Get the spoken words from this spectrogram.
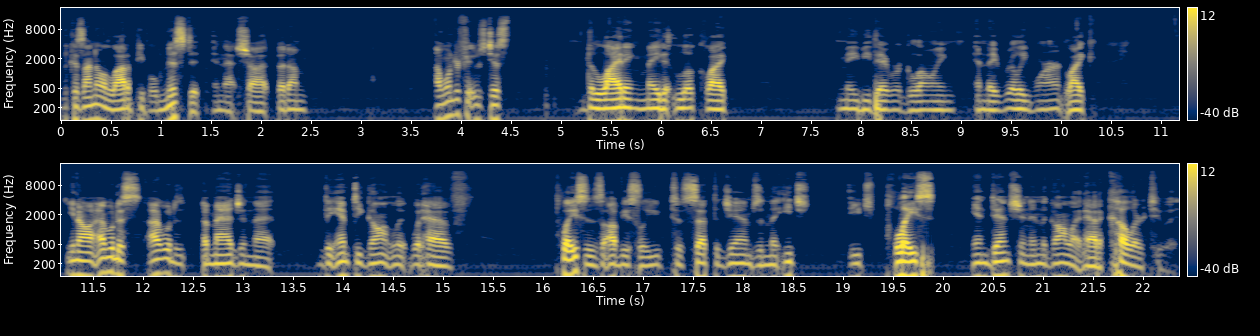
because I know a lot of people missed it in that shot. But um, I wonder if it was just the lighting made it look like maybe they were glowing and they really weren't. Like, you know, I would I would imagine that the empty gauntlet would have places, obviously, to set the gems, and the each each place indention in the gauntlet had a color to it.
